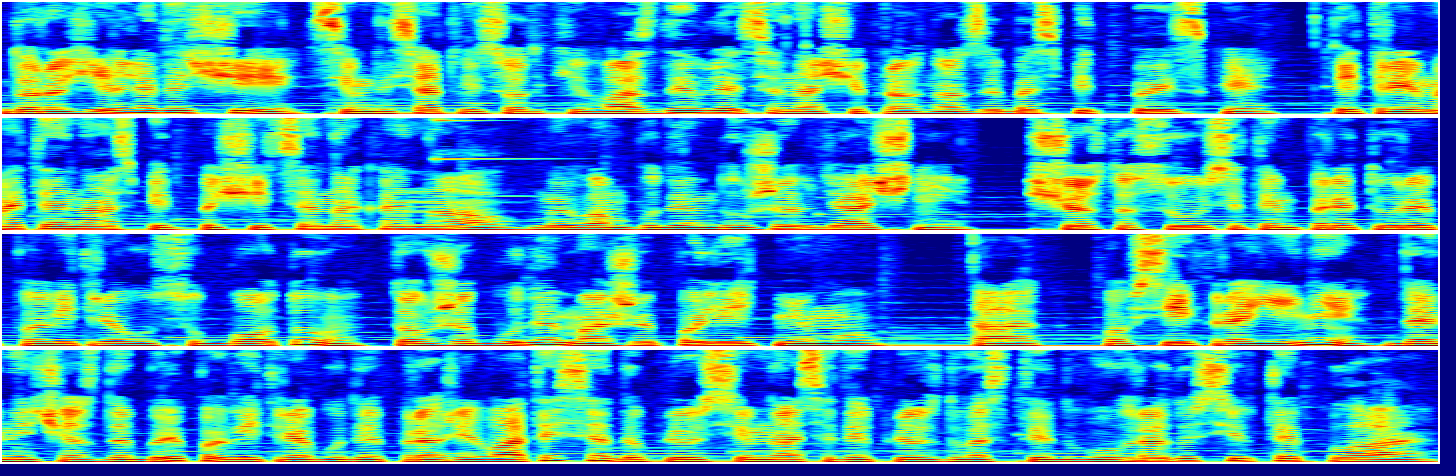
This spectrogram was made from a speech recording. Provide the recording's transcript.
Дорогі глядачі, 70% вас дивляться наші прогнози без підписки. Підтримайте нас, підпишіться на канал. Ми вам будемо дуже вдячні. Що стосується температури повітря у суботу, то вже буде майже по-літньому. Так, по всій країні в денний час доби повітря буде прогріватися до плюс 17 плюс 22 градусів тепла.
